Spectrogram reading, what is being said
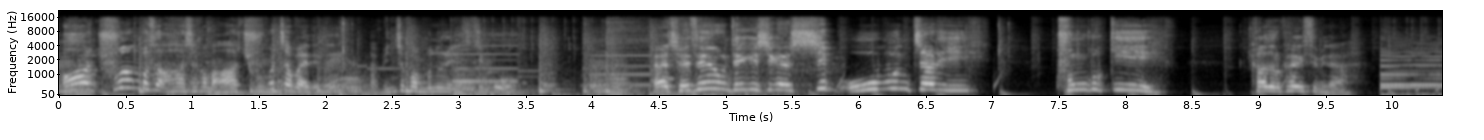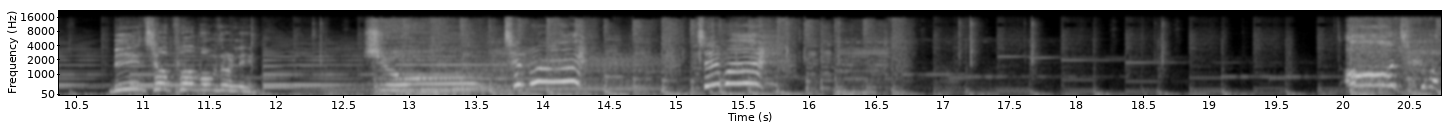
아 주황버섯 아 잠깐만. 아 주황 잡아야 되네. 아 민첩한 문으로 찍고. 야 재사용 대기 시간 15분짜리 궁극기 가도록 하겠습니다. 민첩한 몸놀림. 슈 제발! 제발! 아 잠깐만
